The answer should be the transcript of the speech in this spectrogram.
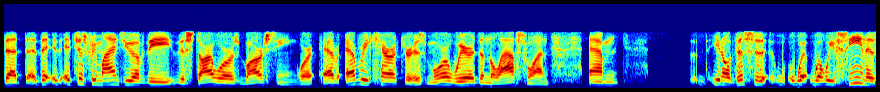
that, that it just reminds you of the the Star Wars bar scene where every character is more weird than the last one. Um, you know, this is what we've seen is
